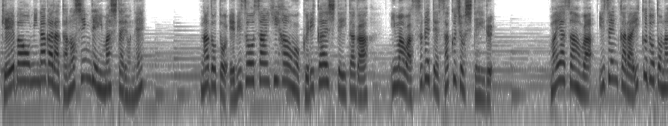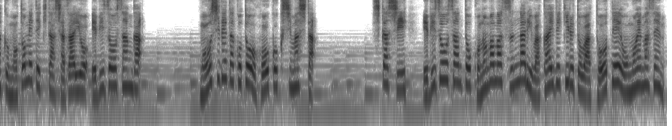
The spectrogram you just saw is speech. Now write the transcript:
競馬を見ながら楽しんでいましたよね。などと海老蔵さん批判を繰り返していたが、今は全て削除している。マヤさんは以前から幾度となく求めてきた謝罪を海老蔵さんが申し出たことを報告しました。しかし、海老蔵さんとこのまますんなり和解できるとは到底思えません。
